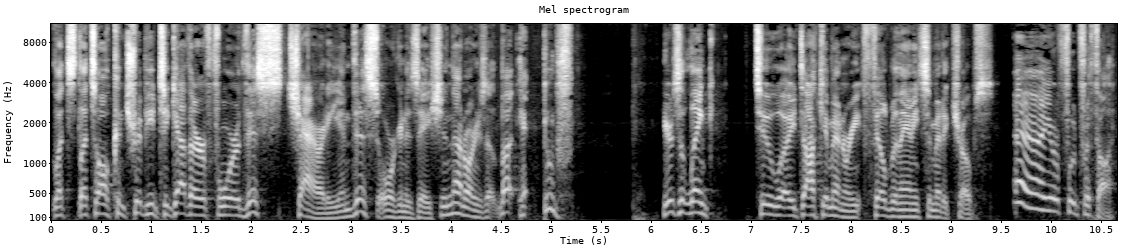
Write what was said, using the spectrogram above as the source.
let's let's all contribute together for this charity and this organization, that organization. But poof, here's a link to a documentary filled with anti-Semitic tropes. Eh, you're food for thought.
